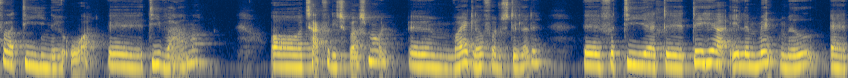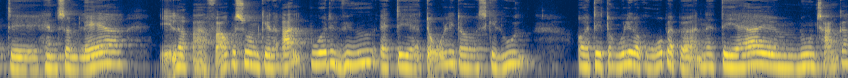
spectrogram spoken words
for dine ord. Øh, de varmer. Og tak for dit spørgsmål. Øh, hvor er jeg glad for, at du stiller det. Øh, fordi at øh, det her element med, at øh, han som lærer eller bare fagperson generelt burde vide, at det er dårligt at skælde ud, og at det er dårligt at råbe af børnene, det er øh, nogle tanker,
